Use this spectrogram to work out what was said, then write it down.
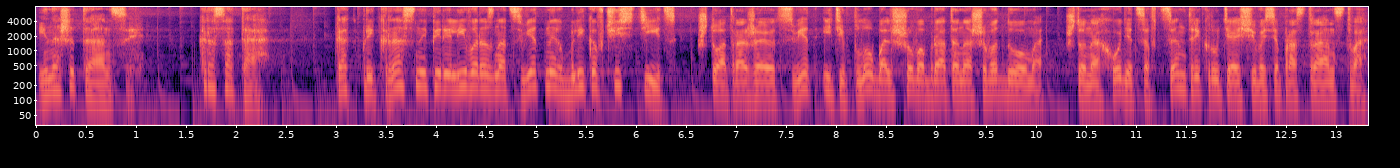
и наши танцы. Красота. как прекрасны переливы разноцветных бликов частиц, что отражают свет и тепло большого брата нашего дома, что находится в центре крутящегося пространства.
